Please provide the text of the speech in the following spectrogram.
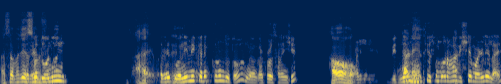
असं म्हणजे दोन्ही आहे. म्हणजे- दोन्ही मी कनेक्ट करून देतो घाटोळ सरांशी. हो हो. विज्ञान समोर हा विषय मांडलेला आहे.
